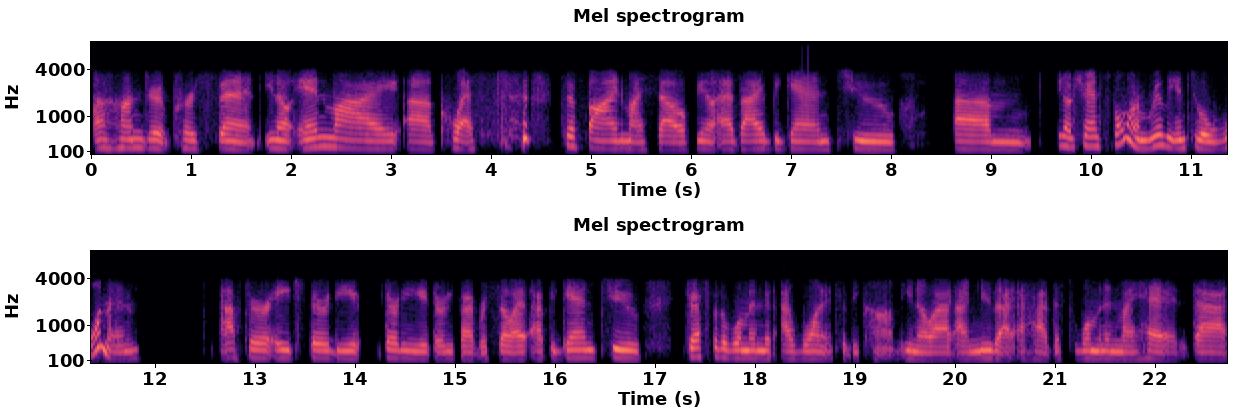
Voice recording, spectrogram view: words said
A hundred percent. You know, in my uh, quest to find myself, you know, as I began to um, you know, transform really into a woman after age 30, 30, 35 or so. I, I began to dress for the woman that I wanted to become. You know, I, I knew that I had this woman in my head that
